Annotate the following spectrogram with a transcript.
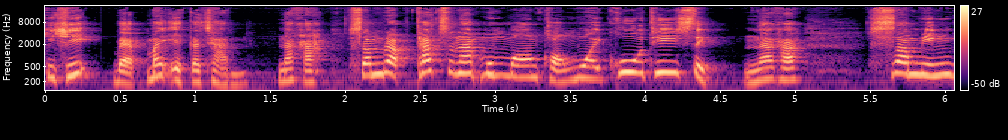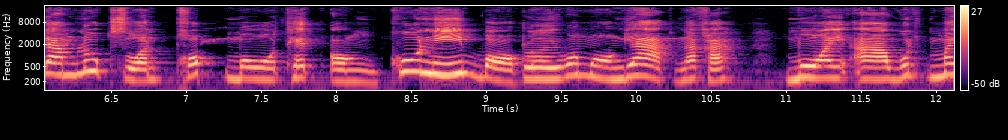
กิชิ แบบไม่เอกฉันนะคะสำหรับทัศนมุมมองของมวยคู่ที่ 10 นะคะสมิงดำลูกสวนพบโมเทสออง คู่นี้บอกเลยว่ามองยากนะคะ มวยอาวุธไม่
